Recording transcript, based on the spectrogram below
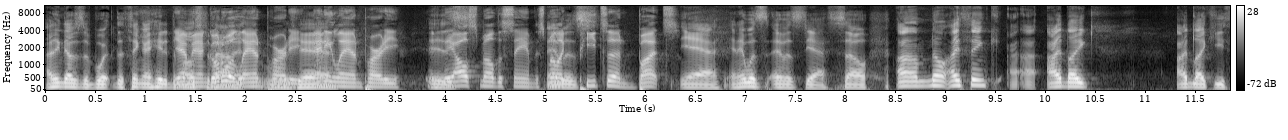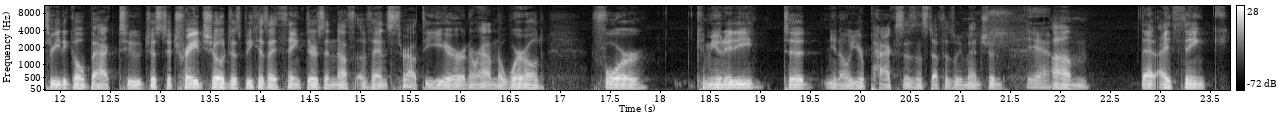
I think that was the the thing I hated the Yeah, most. Yeah, man, go to a it land was- party, yeah. any land party. they all smell the same. They smell it like was- pizza and butts. Yeah, and it was it was yeah. So um no, I think I, I'd like I'd like E3 to go back to just a trade show, just because I think there's enough events throughout the year and around the world for community to you know your PAXs and stuff as we mentioned. Yeah. Um, that I think.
